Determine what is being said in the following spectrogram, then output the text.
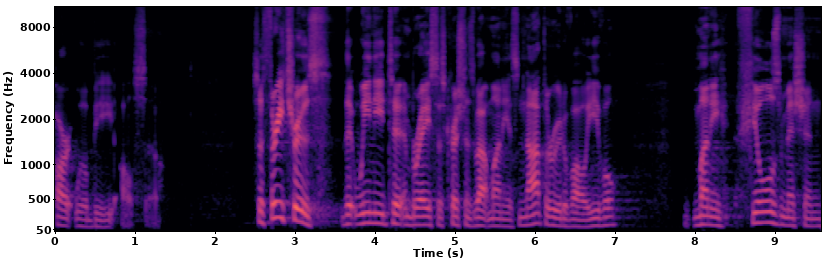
heart will be also. So, three truths that we need to embrace as Christians about money it's not the root of all evil, money fuels mission.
